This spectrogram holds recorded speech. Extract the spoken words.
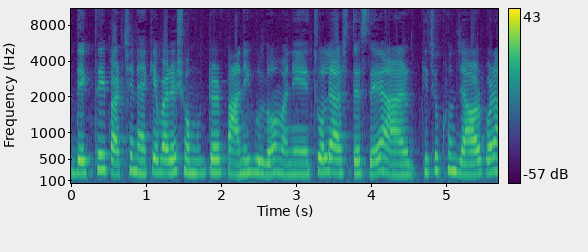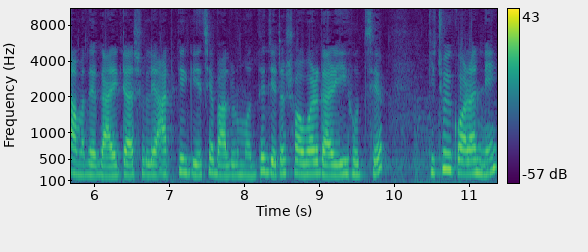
দেখতেই পারছেন, একেবারে সমুদ্রের পানিগুলো মানে চলে আসতেছে। আর কিছুক্ষণ যাওয়ার পরে আমাদের গাড়িটা আসলে আটকে গিয়েছে বালুর মধ্যে, যেটা সবার গাড়িই হচ্ছে। কিছুই করার নেই।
